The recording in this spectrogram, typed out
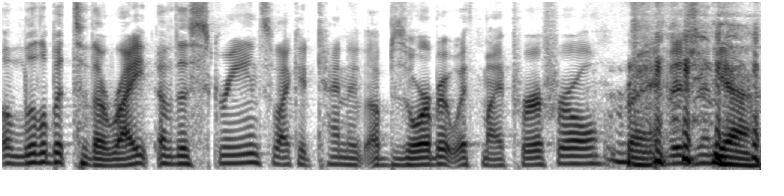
a little bit to the right of the screen so I could kind of absorb it with my peripheral Right. vision. Yeah.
